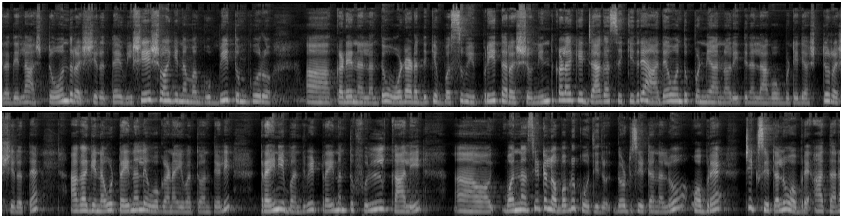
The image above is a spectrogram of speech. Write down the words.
ಇರೋದಿಲ್ಲ. ಅಷ್ಟೊಂದು ರಶ್ ಇರುತ್ತೆ. ವಿಶೇಷವಾಗಿ ನಮ್ಮ ಗುಬ್ಬಿ ತುಮಕೂರು ಕಡೆನಲ್ಲಂತೂ ಓಡಾಡೋದಕ್ಕೆ ಬಸ್ಸು ವಿಪರೀತ ರಶ್ಶು ನಿಂತ್ಕೊಳ್ಳೋಕ್ಕೆ ಜಾಗ ಸಿಕ್ಕಿದರೆ ಅದೇ ಒಂದು ಪುಣ್ಯ ಅನ್ನೋ ರೀತಿನಲ್ಲಿ ಆಗೋಗ್ಬಿಟ್ಟಿದೆ. ಅಷ್ಟು ರಶ್ ಇರುತ್ತೆ. ಹಾಗಾಗಿ ನಾವು ಟ್ರೈನಲ್ಲೇ ಹೋಗೋಣ ಇವತ್ತು ಅಂತೇಳಿ. ಟ್ರೈನಿಗೆ ಬಂದ್ವಿ. ಟ್ರೈನಂತೂ ಫುಲ್ ಖಾಲಿ. ಒಂದೊಂದು ಸೀಟಲ್ಲಿ ಒಬ್ಬೊಬ್ಬರು ಕೂತಿದ್ರು. ದೊಡ್ಡ ಸೀಟನಲ್ಲೂ ಒಬ್ಬರೇ ಚಿಕ್ಕ ಸೀಟಲ್ಲೂ ಒಬ್ಬರೇ ಆ ಥರ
